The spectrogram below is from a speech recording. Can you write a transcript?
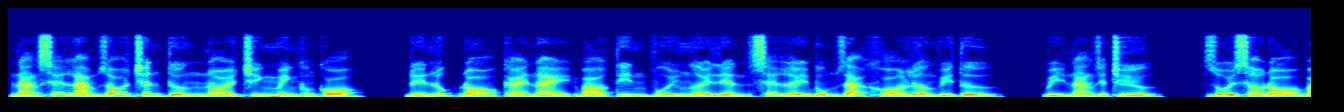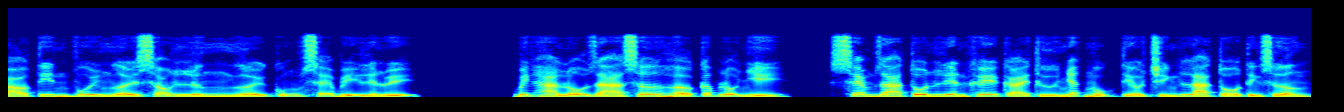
nàng sẽ làm rõ chân tướng nói chính mình không có, đến lúc đó cái này báo tin vui người liền sẽ lấy bụng dạ khó lường vì từ, bị nàng diệt trừ, rồi sau đó báo tin vui người sau lưng người cũng sẽ bị liên lụy. Bích Hà lộ ra sơ hở cấp lộ nhi, xem ra tôn liên khê cái thứ nhất mục tiêu chính là Tô Tình Sương.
